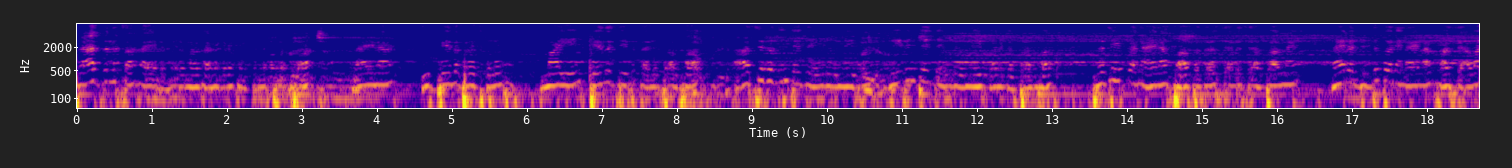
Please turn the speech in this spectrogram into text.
ప్రార్థన సహాయాలు మీరు మాకు అనుగ్రహించండి ప్రభు. నాయన ఈ పేద బ్రతుకులు మా ఈ పేద జీవితాలు ప్రభు. ఆశీర్వదించే దేవుడు నీవు దీవించే దేవుడు నీవు కనుక ప్రభు. ప్రతి ఒక్క నాయన పాప దోషాలు శాపాలని నాయన దిద్దుకొని నాయన మా సేవా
